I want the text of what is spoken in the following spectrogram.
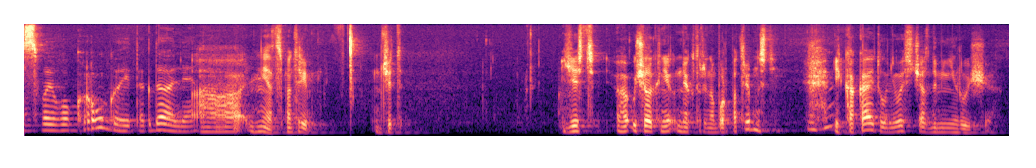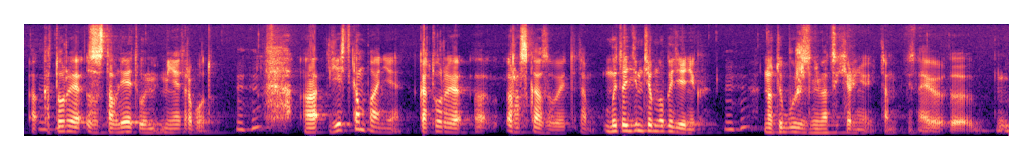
своего круга и так далее. А, нет, смотри, значит, есть у человека не- некоторый набор потребностей, и какая-то у него сейчас доминирующая, а, которая заставляет его менять работу. А, Есть компания, которая э, рассказывает, там, мы дадим тебе много денег, но ты будешь заниматься херней, там, не знаю, э,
